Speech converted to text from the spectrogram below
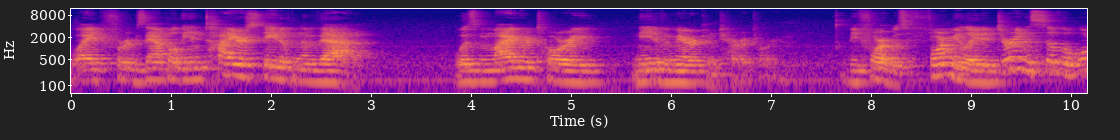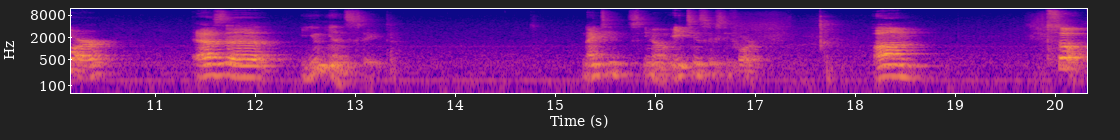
Like, for example, the entire state of Nevada was migratory Native American territory before it was formulated during the Civil War as a Union state. 19, you know, 1864. Um, so,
